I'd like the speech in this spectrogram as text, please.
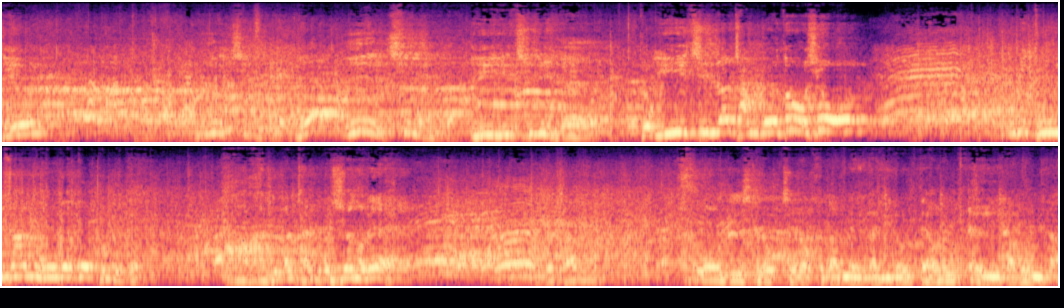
227. 네? 227입니다. 227이? 네. 그럼 227날 장보러 들어오시오. 우리 동산 500곡 부를게. 아, 정말 잘 부르시오, 노래. 아, 참 추억이 새록새록 하다보니까 이럴 때 하는 표현인가 봅니다.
